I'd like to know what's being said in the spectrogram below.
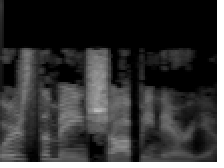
Where's the main shopping area?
